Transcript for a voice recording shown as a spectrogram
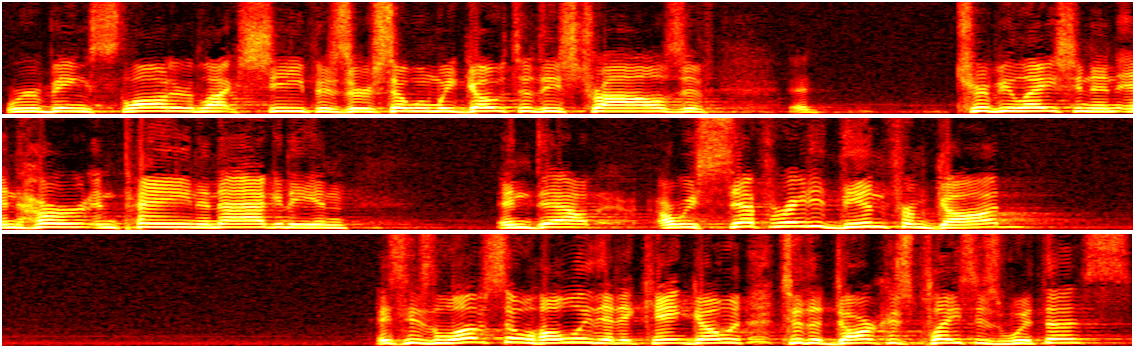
We're being slaughtered like sheep. Is there so when we go through these trials of uh, tribulation and, and hurt and pain and agony and, and doubt, are we separated then from God? Is His love so holy that it can't go into the darkest places with us?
